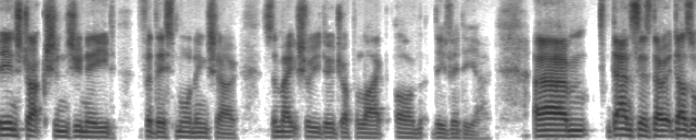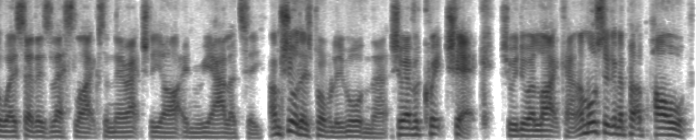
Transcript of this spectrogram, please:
the instructions you need for this morning show. So make sure you do drop a like on the video. Um, Dan says, though, it does always say there's less likes than there actually are in reality. I'm sure there's probably more than that. Should we have a quick check? Should we do a like count? I'm also going to put a poll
